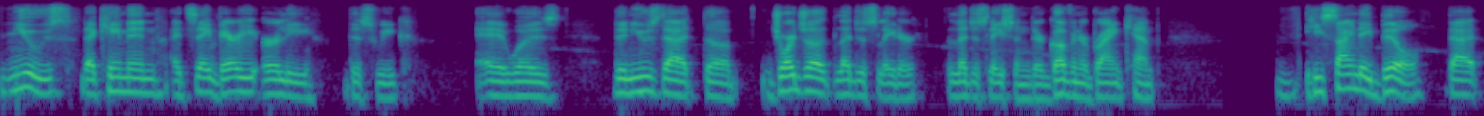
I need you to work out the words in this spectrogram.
news that came in, I'd say very early this week. It was the news that the Georgia legislator legislation, their governor Brian Kemp, he signed a bill that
